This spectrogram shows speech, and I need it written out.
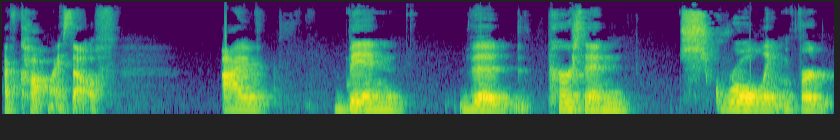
I've caught myself. I've been the person scrolling for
